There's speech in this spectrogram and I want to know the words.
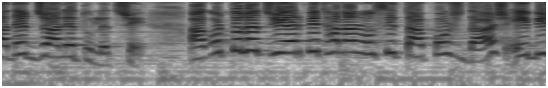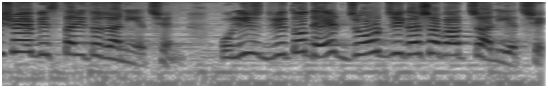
তাদের জালে তুলেছে। আগরতলা জিআরপি থানার ওসি তাপস দাস এই বিষয়ে বিস্তারিত জানিয়েছেন। পুলিশ ধৃতদের জোর জিজ্ঞাসাবাদ চালিয়েছে।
